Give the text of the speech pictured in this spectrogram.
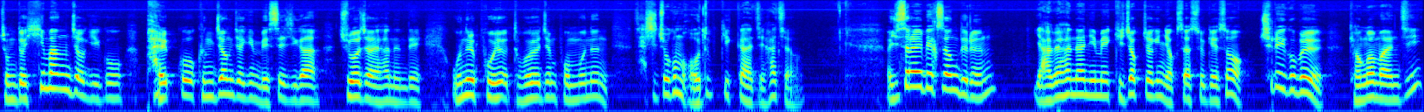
좀 더 희망적이고 밝고 긍정적인 메시지가 주어져야 하는데 오늘 보여, 보여진 본문은 사실 조금 어둡기까지 하죠. 이스라엘 백성들은 야외 하나님의 기적적인 역사 속에서 출애굽을 경험한 지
